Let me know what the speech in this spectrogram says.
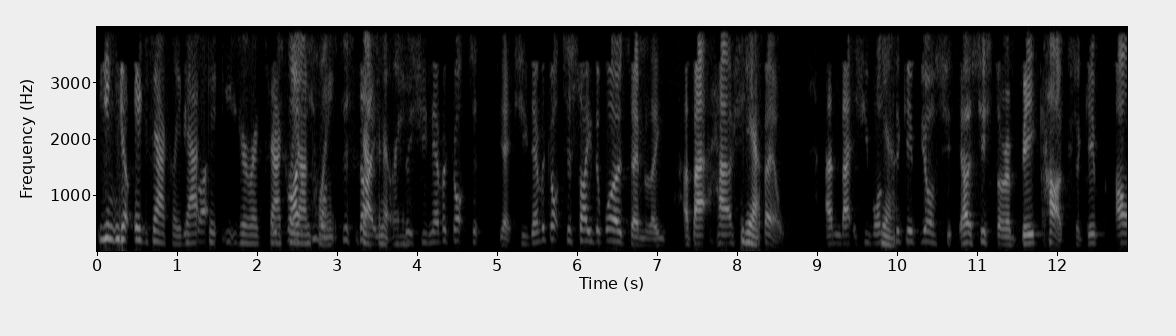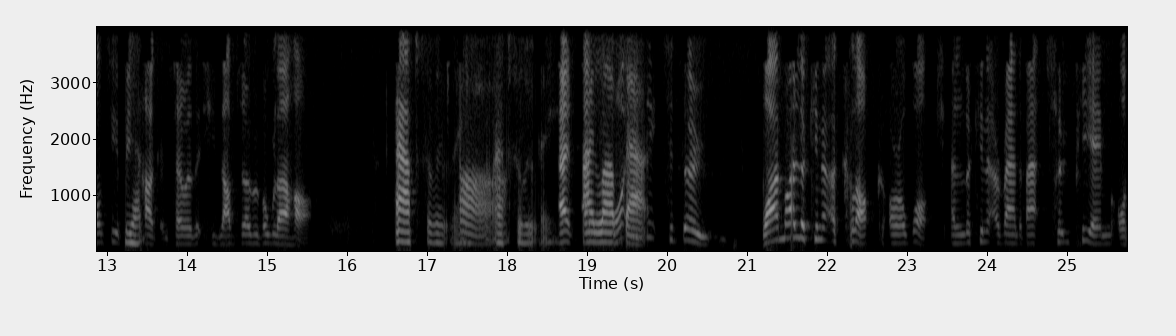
You know exactly that. Like, you're exactly like on point. Definitely. That she never got to. Yeah, she never got to say the words, Emily, about how she Yeah. felt, and that she wants Yeah. to give your her sister a big hug. So give auntie a big Yeah. hug and tell her that she loves her with all her heart. Absolutely. Aw. Absolutely. And, I love what that. is it to do? Why am I looking at a clock or a watch and looking at around about 2 p.m. or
